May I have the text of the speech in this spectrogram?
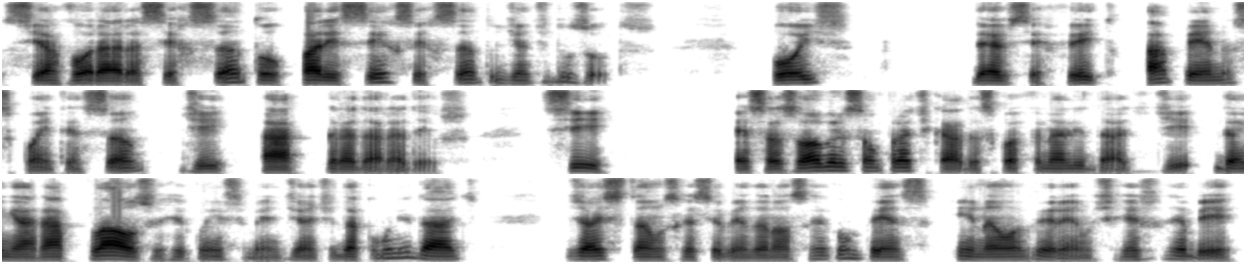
se arvorar a ser santo ou parecer ser santo diante dos outros, pois deve ser feito apenas com a intenção de agradar a Deus. Se essas obras são praticadas com a finalidade de ganhar aplauso e reconhecimento diante da comunidade, já estamos recebendo a nossa recompensa e não haveremos de receber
